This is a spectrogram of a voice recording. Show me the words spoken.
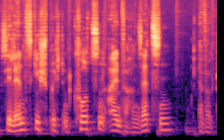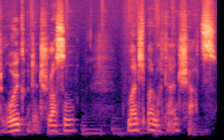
Zelensky spricht in kurzen, einfachen Sätzen. Er wirkt ruhig und entschlossen. Manchmal macht er einen Scherz.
